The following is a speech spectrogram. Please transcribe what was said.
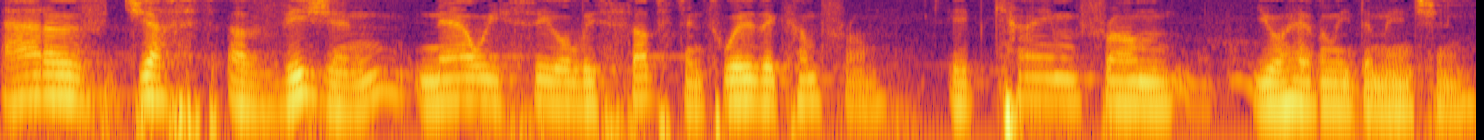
out of just a vision, now we see all this substance. Where did it come from? It came from your heavenly dimension.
